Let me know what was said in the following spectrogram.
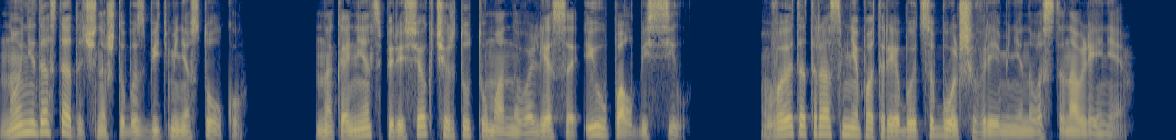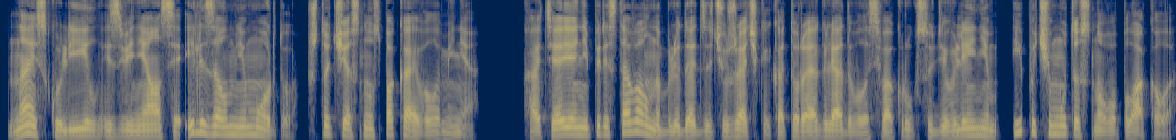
но недостаточно, чтобы сбить меня с толку. Наконец пересек черту туманного леса и упал без сил. В этот раз мне потребуется больше времени на восстановление. Най скулил, извинялся и лизал мне морду, что честно успокаивало меня. Хотя я не переставал наблюдать за чужачкой, которая оглядывалась вокруг с удивлением и почему-то снова плакала.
